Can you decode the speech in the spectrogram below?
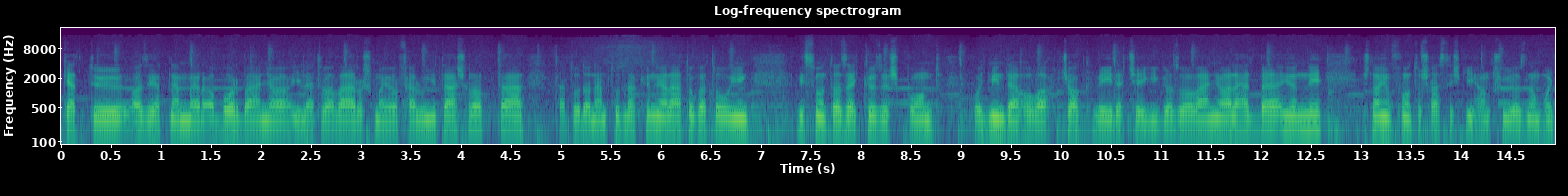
Kettő azért nem, mert a Borbánya, illetve a Városmajor felújítás alatt áll, tehát oda nem tudnak jönni a látogatóink viszont az egy közös pont, hogy mindenhova csak védettségigazolványjal lehet bejönni, és nagyon fontos azt is kihangsúlyoznom, hogy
